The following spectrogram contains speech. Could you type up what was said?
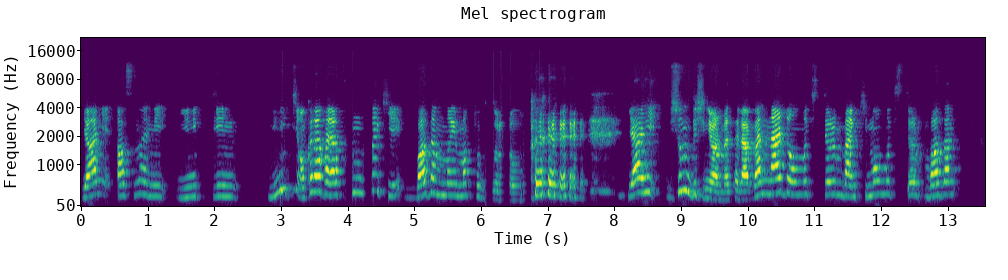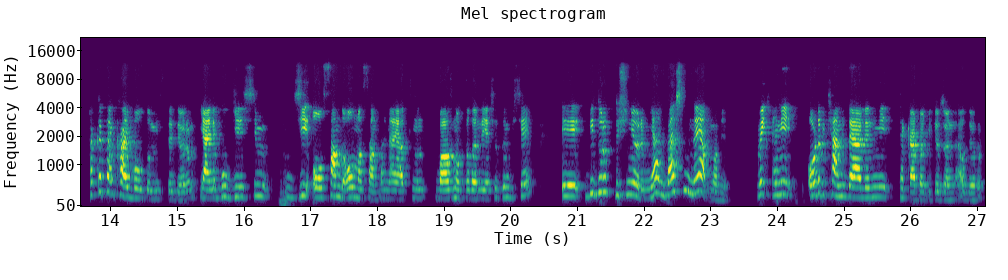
Yani aslında hani Unique'in Unique'in o kadar hayatımda ki bazen bunu ayırmak çok zor oldu. yani şunu düşünüyorum mesela ben nerede olmak istiyorum, ben kim olmak istiyorum. Bazen hakikaten kaybolduğumu hissediyorum. Yani bu girişimci olsam da olmasam da hani hayatımın bazı noktalarında yaşadığım bir şey. Ee, bir durup düşünüyorum. Yani ben şimdi ne yapmalıyım? Ve hani orada bir kendi değerlerimi tekrar böyle bir göz önüne alıyorum.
